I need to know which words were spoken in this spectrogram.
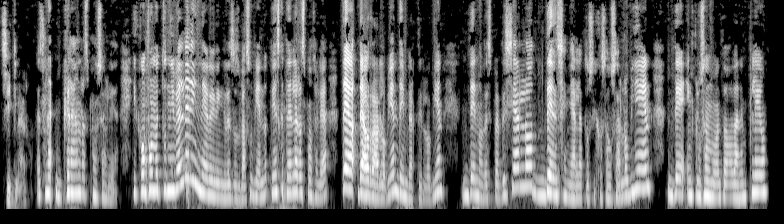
Sí, claro. Es una gran responsabilidad. Y conforme tu nivel de dinero y de ingresos va subiendo, tienes que tener la responsabilidad de, de ahorrarlo bien, de invertirlo bien, de no desperdiciarlo, de enseñarle a tus hijos a usarlo bien, de incluso en un momento dado dar empleo,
